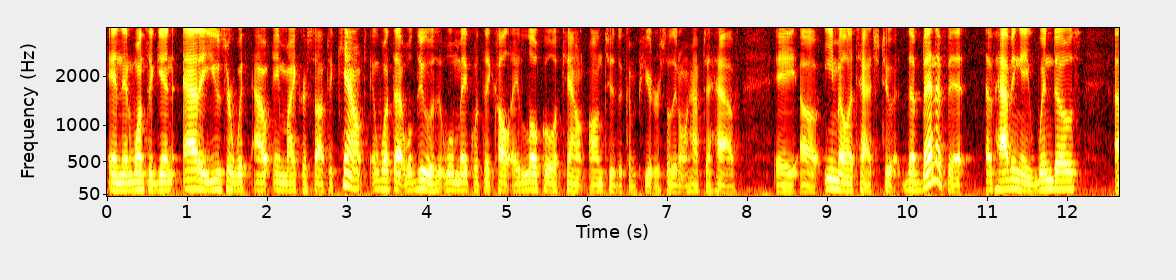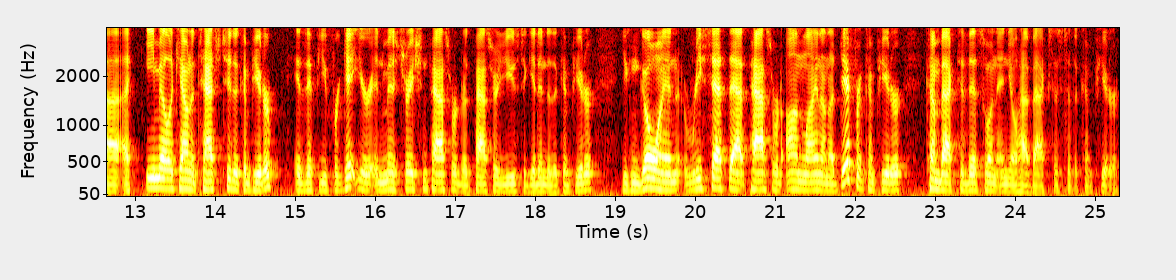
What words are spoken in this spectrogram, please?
and then once again add a user without a Microsoft account and what that will do is it will make what they call a local account onto the computer so they don't have to have a uh, email attached to it. The benefit of having a Windows uh, email account attached to the computer is if you forget your administration password or the password you use to get into the computer, you can go in, reset that password online on a different computer, come back to this one, and you'll have access to the computer.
